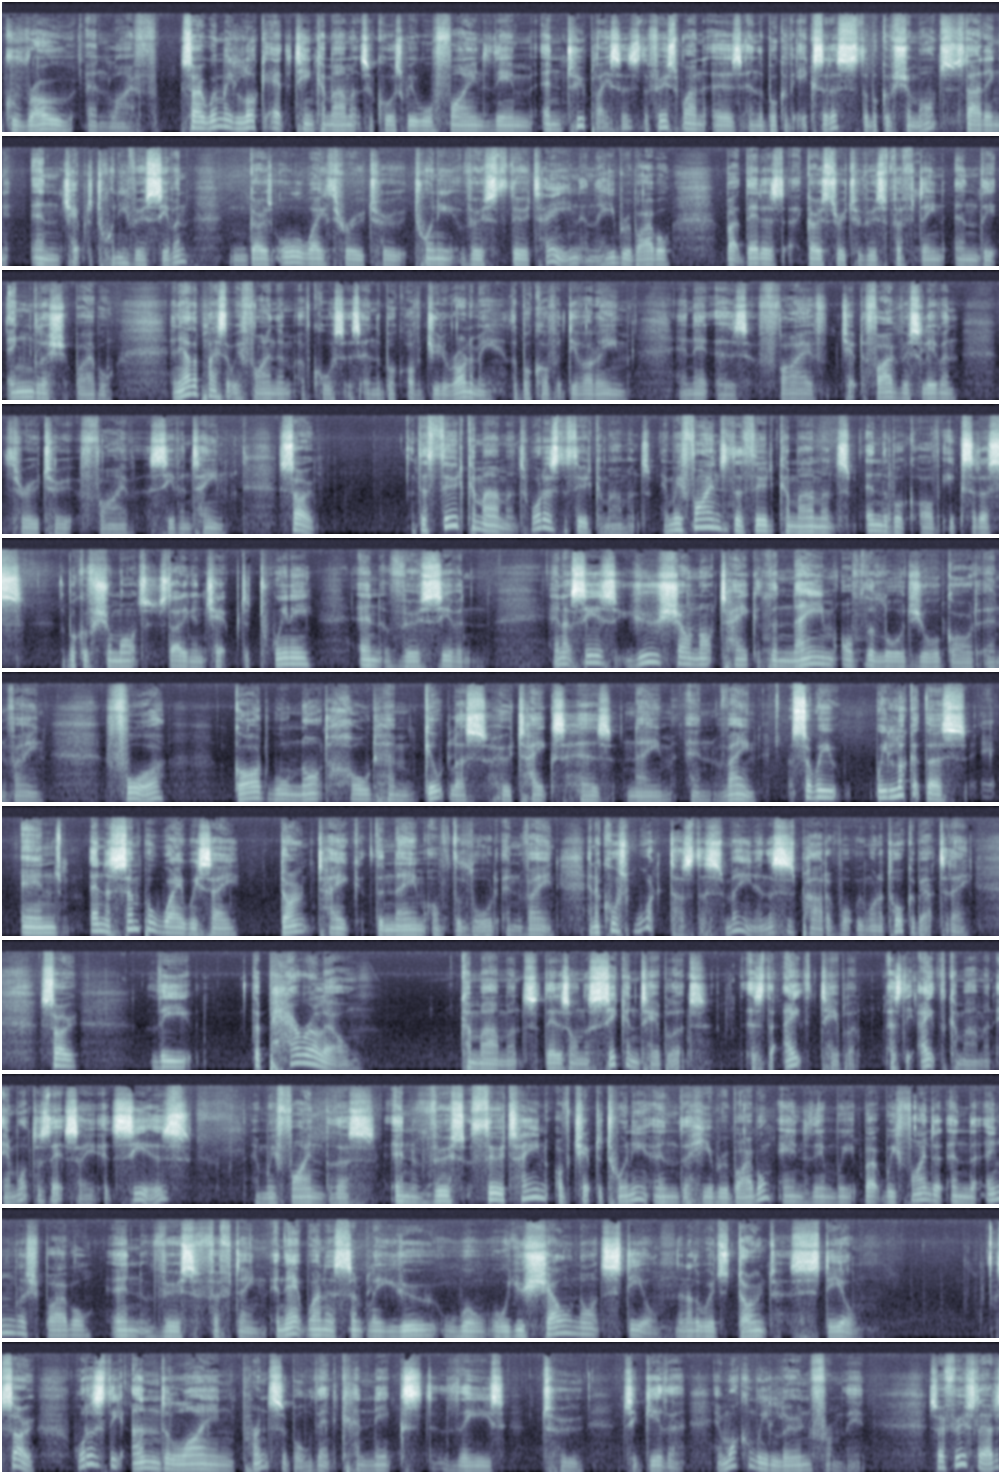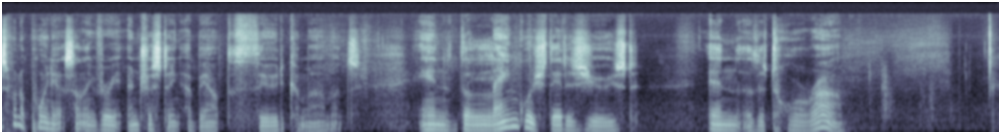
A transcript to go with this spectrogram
grow in life. So, when we look at the Ten Commandments, of course, we will find them in two places. The first one is in the book of Exodus, the book of Shemot, starting in chapter 20, verse 7, and goes all the way through to 20, verse 13 in the Hebrew Bible, but that is goes through to verse 15 in the English Bible. And the other place that we find them, of course, is in the book of Deuteronomy, the book of Devarim, and that is 5, chapter 5, verse 11 through to 5:17. So, the third commandment. What is the third commandment? And we find the third commandment in the book of Exodus, the book of Shemot, starting in chapter 20 in verse 7. And it says, You shall not take the name of the Lord your God in vain, for God will not hold him guiltless who takes his name in vain. So we we look at this and in a simple way we say don't take the name of the Lord in vain. And of course, what does this mean? And this is part of what we want to talk about today. So the the parallel commandment that is on the second tablet is the eighth tablet, is the eighth commandment. And what does that say? It says, and we find this in verse 13 of chapter 20 in the Hebrew Bible, and then we but we find it in the English Bible in verse 15. And that one is simply you will or you shall not steal. In other words, don't steal. So, what is the underlying principle that connects these two together? And what can we learn from that? So, firstly, I just want to point out something very interesting about the third commandment and the language that is used in the Torah.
